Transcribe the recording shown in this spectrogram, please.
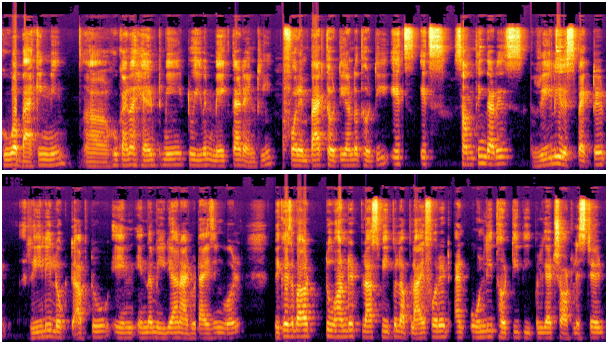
who were backing me uh, who kind of helped me to even make that entry. For impact 30 under 30 it's it's something that is really respected really looked up to in in the media and advertising world because about 200 plus people apply for it and only 30 people get shortlisted.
